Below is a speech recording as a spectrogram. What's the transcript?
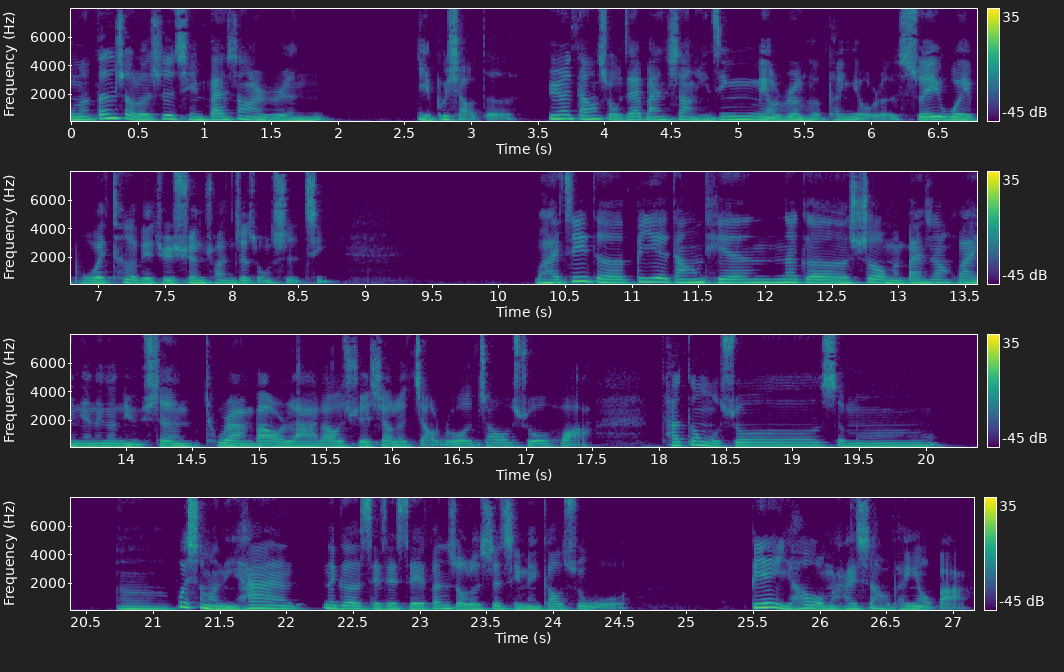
我们分手的事情，班上的人也不晓得。因为当时我在班上已经没有任何朋友了，所以我也不会特别去宣传这种事情。我还记得毕业当天，那个受我们班上欢迎的那个女生突然把我拉到学校的角落找我说话。她跟我说什么？嗯，为什么你和那个谁谁谁分手的事情没告诉我？毕业以后我们还是好朋友吧？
